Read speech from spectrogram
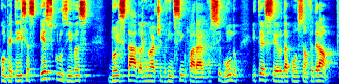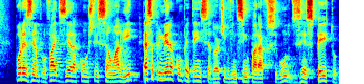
Competências exclusivas do Estado, ali no artigo 25, parágrafo 2 e 3 da Constituição Federal. Por exemplo, vai dizer a Constituição ali, essa primeira competência do artigo 25, parágrafo 2 diz respeito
